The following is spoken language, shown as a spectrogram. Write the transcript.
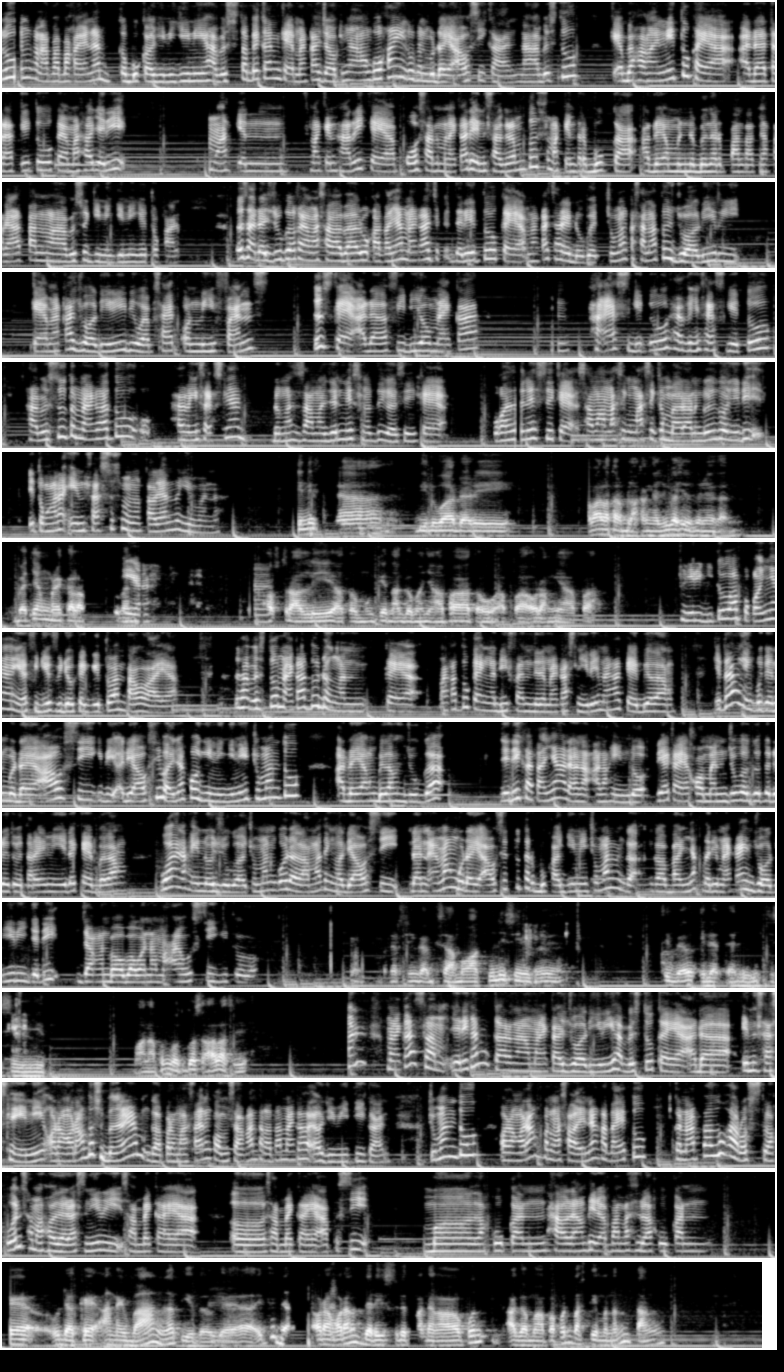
lu kan kenapa pakaiannya kebuka gini-gini habis itu tapi kan kayak mereka jawabnya oh gue kan ngikutin budaya Aussie kan nah habis itu kayak belakangan ini tuh kayak ada thread gitu kayak masalah. Jadi semakin semakin hari kayak posan mereka di Instagram tuh semakin terbuka. Ada yang bener-bener pantatnya kelihatan lah itu gini-gini gitu kan. Terus ada juga kayak masalah baru katanya mereka jadi tuh kayak mereka cari duit cuman ke sana tuh jual diri. Kayak mereka jual diri di website OnlyFans. Terus kayak ada video mereka HS gitu having sex gitu. Habis itu tuh mereka tuh having sexnya dengan sesama jenis ngerti gak sih? Kayak bukan jenis sih kayak sama masing-masing kembaran gitu jadi hitungannya incest terus menurut kalian tuh gimana? ini sebenarnya di luar dari apa latar belakangnya juga sih sebenarnya kan. Berarti yang mereka lakukan kan Iya. Australia atau mungkin agamanya apa atau apa orangnya apa. Jadi gitu lah pokoknya ya video-video kayak gituan tau lah ya. Terus habis itu mereka tuh dengan kayak mereka tuh kayak ngedefend diri mereka sendiri, mereka kayak bilang kita ngikutin budaya Aussie di, di Aussie banyak kok gini-gini, cuman tuh ada yang bilang juga jadi katanya ada anak-anak Indo, dia kayak komen juga gitu di Twitter ini, dia kayak bilang gue anak Indo juga, cuman gue udah lama tinggal di Aussie dan emang budaya Aussie tuh terbuka gini, cuman nggak nggak banyak dari mereka yang jual diri, jadi jangan bawa-bawa nama Aussie gitu loh. Benar sih nggak bisa mewakili sih itu ya. Si Bel tidak dari sisi mana pun menurut gua salah sih. Mereka selam, jadi kan karena mereka jual diri habis itu kayak ada incestnya ini orang-orang tuh sebenarnya nggak permasalahan kalau misalkan ternyata mereka LGBT kan cuman tuh orang-orang permasalahannya katanya tuh kenapa lu harus lakuin sama saudara sendiri sampai kayak eh, sampai kayak apa sih melakukan hal yang tidak pantas dilakukan Udah kayak aneh banget gitu Iya. kayak itu orang-orang dari sudut pandang apa pun, agama apa pun pasti menentang.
